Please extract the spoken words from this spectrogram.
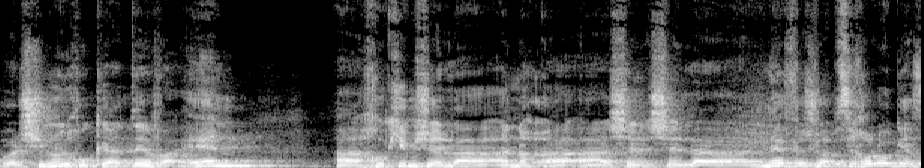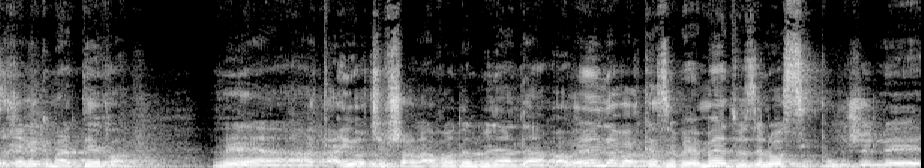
אבל שינוי חוקי הטבע אין. החוקים של הנפש והפסיכולוגיה זה חלק מהטבע וההטעיות שאפשר לעבוד על בני אדם, אבל אין דבר כזה באמת וזה לא סיפור של, אה,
